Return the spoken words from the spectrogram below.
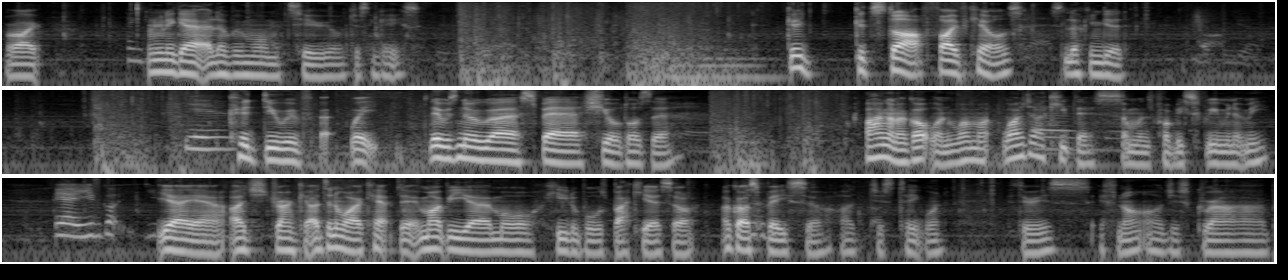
Right. Thank I'm gonna get a little bit more material just in case. Good, good start. Five kills. It's looking good. Yeah. Could do with. Uh, wait, there was no uh, spare shield, was there? Oh, hang on, I got one. Why, I, why did I keep this? Someone's probably screaming at me. Yeah, you've got. You've Yeah, yeah. I just drank it. I don't know why I kept it. It might be uh, more healables back here, so I've got a space, so I'll just take one. If there is, if not, I'll just grab,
